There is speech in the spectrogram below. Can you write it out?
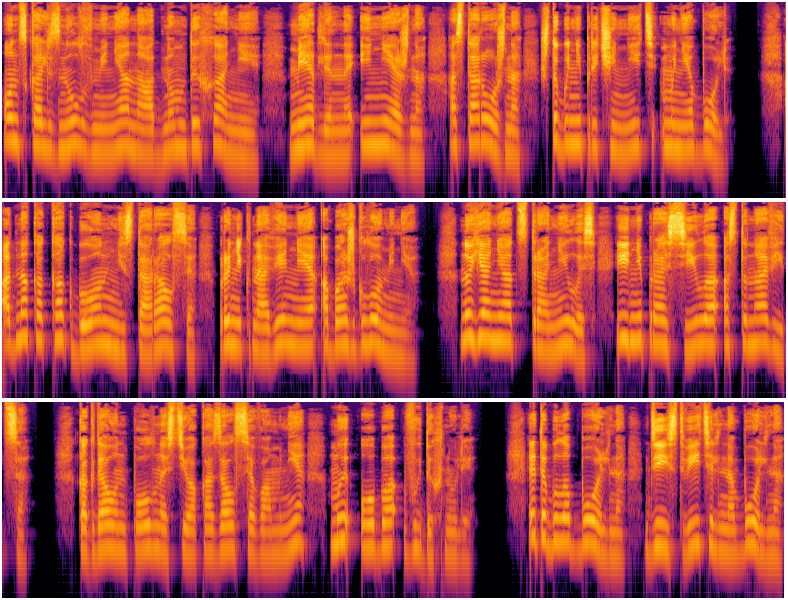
Он скользнул в меня на одном дыхании, медленно и нежно, осторожно, чтобы не причинить мне боль. Однако, как бы он ни старался, проникновение обожгло меня. Но я не отстранилась и не просила остановиться. Когда он полностью оказался во мне, мы оба выдохнули. Это было больно, действительно больно,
